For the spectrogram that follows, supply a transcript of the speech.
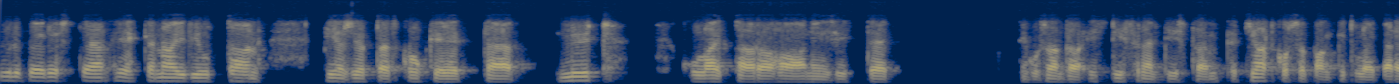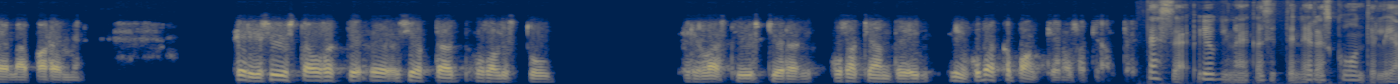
ylpeydestään, ehkä naiviuttaan piensijoittajat kokee, että nyt kun laittaa rahaa, niin sitten niin kuin sanotaan, it's different this time, että jatkossa pankki tulee pärjäämään paremmin. Eri syistä osakki, sijoittajat osallistuu erilaisten yhtiöiden osakeanteihin, niin kuin vaikka pankkien osakeanteihin. Tässä jokin aika sitten eräs kuuntelija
